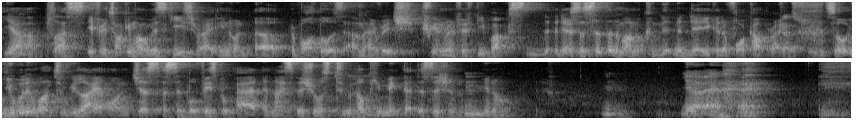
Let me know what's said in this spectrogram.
Yeah. Plus, if you're talking about whiskeys, right, you know, uh, a bottle is on average 350 bucks. There's a certain amount of commitment there you gotta fork out, right? That's true. So you wouldn't want to rely on just a simple Facebook ad and nice visuals to help you make that decision, you know? Yeah, and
